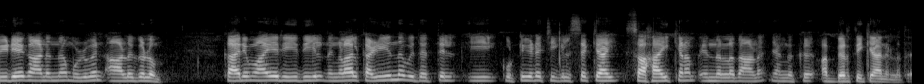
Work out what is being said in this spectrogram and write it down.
വീഡിയോ കാണുന്ന മുഴുവൻ ആളുകളും കാര്യമായ രീതിയിൽ നിങ്ങളാൽ കഴിയുന്ന വിധത്തിൽ ഈ കുട്ടിയുടെ ചികിത്സയ്ക്കായി സഹായിക്കണം എന്നുള്ളതാണ് ഞങ്ങൾക്ക് അഭ്യർത്ഥിക്കാനുള്ളത്.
